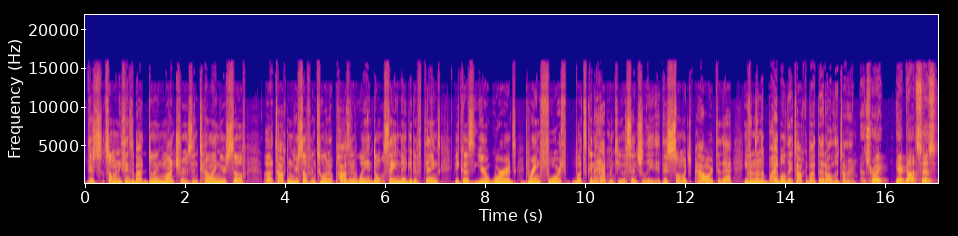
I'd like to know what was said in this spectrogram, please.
there's so many things about doing mantras and telling yourself, uh, talking yourself into in a positive way, and don't say negative things because your words bring forth what's going to happen to you. Essentially, there's so much power to that. Even in the Bible, they talk about that all the time. That's right. Yeah, God says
